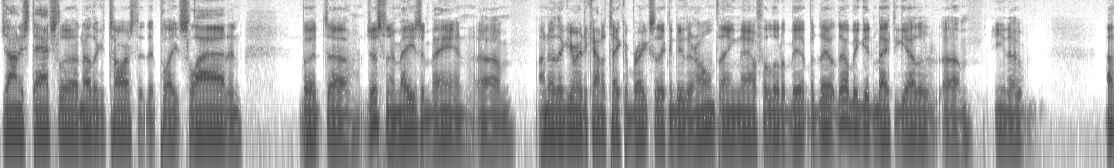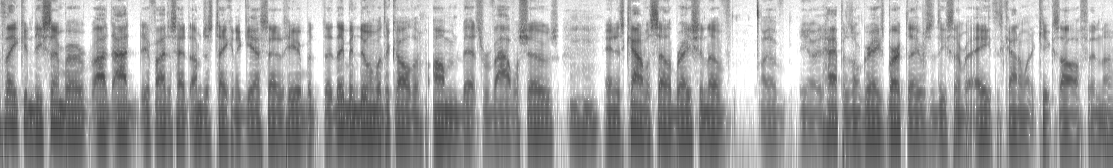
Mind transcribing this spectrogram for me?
Johnny Stachela, another guitarist that, that played slide, and but uh, just an amazing band. Um, I know they're getting ready to kind of take a break so they can do their own thing now for a little bit, but they'll they'll be getting back together. Um, you know, I think in December, I, I if I just had, I'm just taking a guess at it here, but they've been doing what they call the Allman Betts revival shows, and it's kind of a celebration of, of you know, it happens on Gregg's birthday, which is December eighth. Is kind of when it kicks off, and uh,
